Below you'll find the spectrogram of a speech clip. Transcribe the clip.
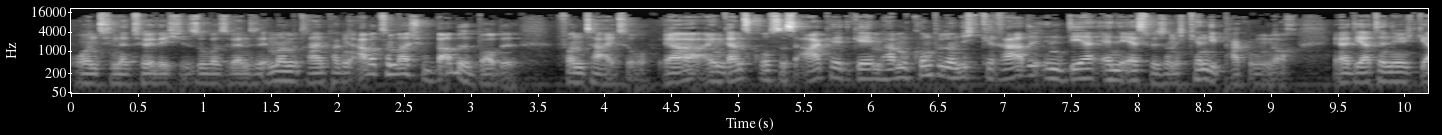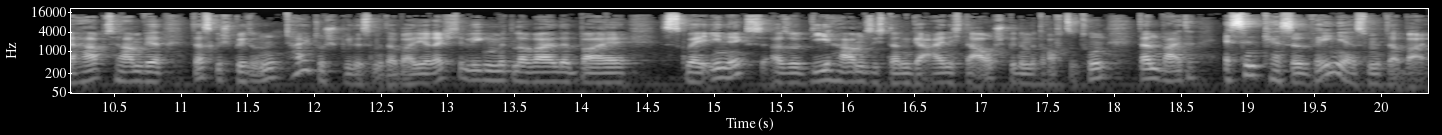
und natürlich sowas werden sie immer mit reinpacken. Aber zum Beispiel Bubble Bobble von Taito, ja, ein ganz großes Arcade-Game, haben Kumpel und ich gerade in der NES-Version, ich kenne die Packung noch, ja, die hat er nämlich gehabt, haben wir das gespielt und ein Taito-Spiel ist mit dabei. Die Rechte liegen mittlerweile bei Square Enix, also die haben sich dann geeinigt, da auch Spiele mit drauf zu tun. Dann weiter, es sind Castlevanias mit dabei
